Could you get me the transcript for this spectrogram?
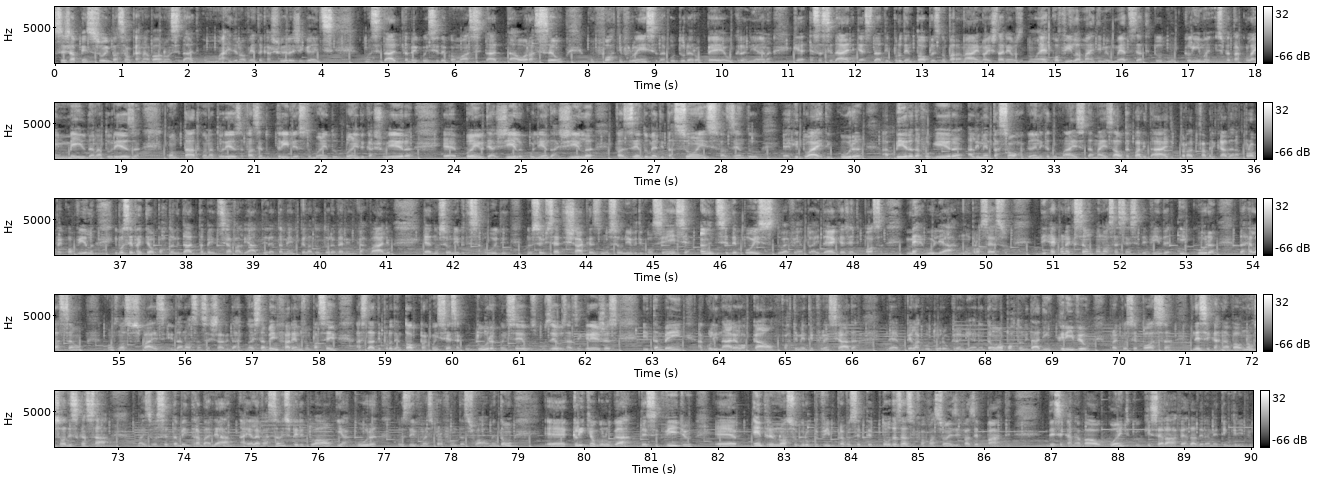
Você já pensou em passar o carnaval numa cidade com mais de 90 cachoeiras gigantes? Uma cidade também conhecida como a cidade da oração, com forte influência da cultura europeia, ucraniana. Que é, essa cidade é a cidade de Prudentópolis, no Paraná, e nós estaremos numa ecovila a mais de mil metros de altitude, num clima espetacular, em meio da natureza, contato com a natureza, fazendo trilhas do banho, do banho de cachoeira, é, banho de argila, colhendo argila, fazendo meditações, fazendo é, rituais de cura à beira da fogueira, alimentação orgânica do mais, da mais alta qualidade, fabricada na própria Ecovila, e você vai ter a oportunidade também de ser avaliado diretamente pela doutora Eveline Carvalho, é, no seu nível de saúde, nos seus sete chakras, no seu nível de consciência, antes e depois do evento. A ideia é que a gente possa mergulhar num processo de reconexão com a nossa essência divina e cura da relação com os nossos pais e da nossa ancestralidade. Nós também faremos um passeio à cidade de Prudentópolis para conhecer essa cultura, conhecer os museus, as igrejas e também a culinária local, fortemente influenciada né, pela cultura ucraniana. Então, uma oportunidade incrível para que você possa, nesse carnaval, não só descansar, mas você também trabalhar a elevação espiritual e a cura nos níveis mais profundos da sua alma. Então, é, clique em algum lugar desse vídeo, é, entre no nosso grupo VIP para você ter todas as informações e fazer parte desse carnaval quântico que será verdadeiramente incrível.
